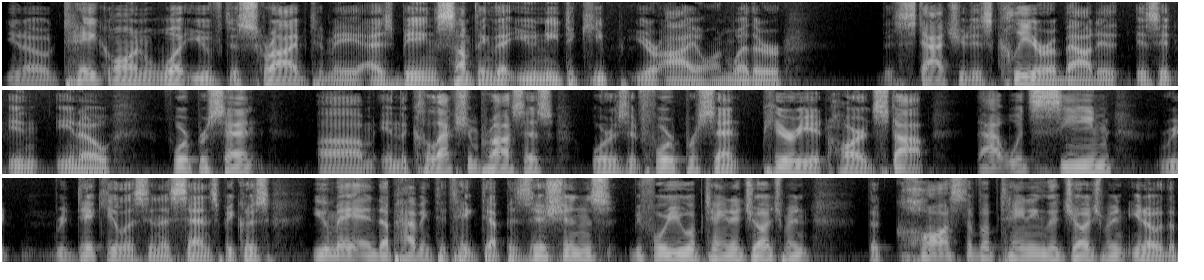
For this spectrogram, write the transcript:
you know take on what you've described to me as being something that you need to keep your eye on whether the statute is clear about it is it in you know 4% um, in the collection process or is it 4% period hard stop that would seem re- ridiculous in a sense because you may end up having to take depositions before you obtain a judgment. The cost of obtaining the judgment, you know, the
